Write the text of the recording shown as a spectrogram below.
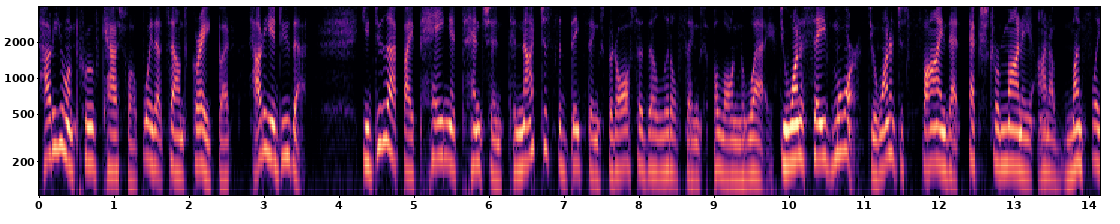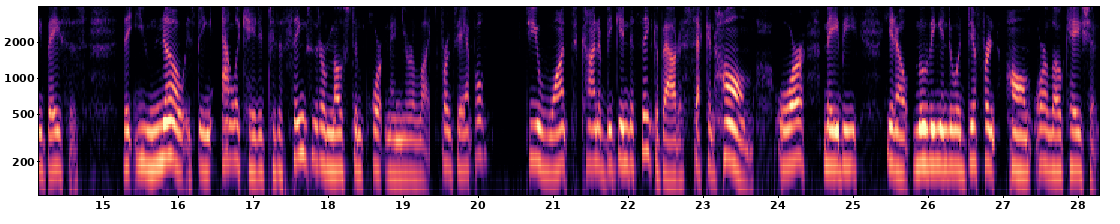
How do you improve cash flow? Boy, that sounds great, but how do you do that? You do that by paying attention to not just the big things, but also the little things along the way. Do you want to save more? Do you want to just find that extra money on a monthly basis that you know is being allocated to the things that are most important in your life? For example, do you want to kind of begin to think about a second home or maybe, you know, moving into a different home or location?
